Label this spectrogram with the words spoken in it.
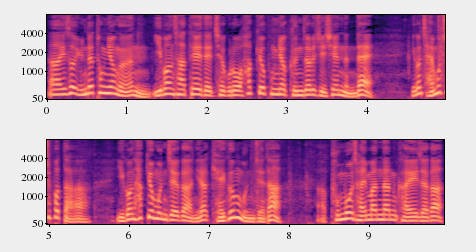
아, 그래서 윤 대통령은 이번 사태의 대책으로 학교 폭력 근절을 지시했는데 이건 잘못 짚었다. 이건 학교 문제가 아니라 계급 문제다. 아, 부모 잘 만난 가해자가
